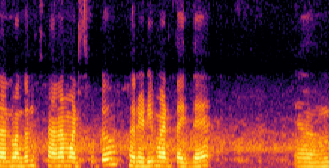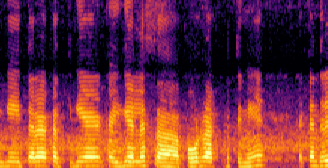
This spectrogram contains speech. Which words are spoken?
ನನ್ನ ಮಗನಿಗೆ ಸ್ನಾನ ಮಾಡಿಸ್ಬಿಟ್ಟು ರೆಡಿ ಮಾಡ್ತಾಯಿದ್ದೆ ಹಂಗೆ ಈ ಥರ ಕತ್ತಿಗೆ, ಕೈಗೆ ಎಲ್ಲ ಸ, ಪೌಡ್ರ್ ಹಾಕ್ಬಿಡ್ತೀನಿ. ಯಾಕಂದರೆ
